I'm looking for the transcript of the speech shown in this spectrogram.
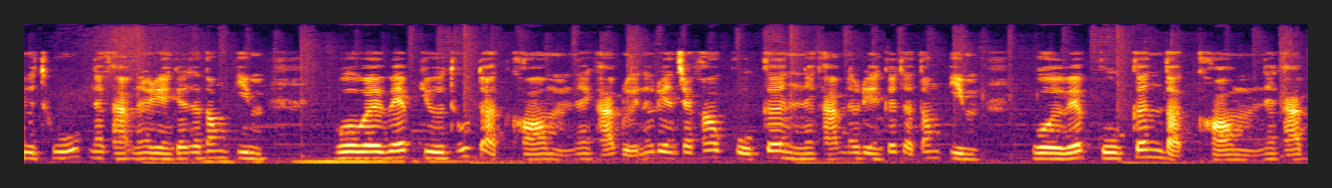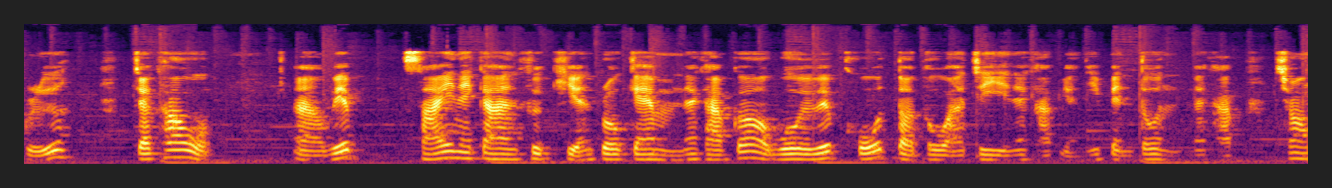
YouTube นะครับนักเรียนก็จะต้องพิมพ์ www.youtube.com นะครับหรือนักเรียนจะเข้า Google นะครับนักเรียนก็จะต้องพิมพ์ www.google.com นะครับหรือจะเข้าเว็บ ไซต์ในการฝึกเขียนโปรแกรมนะครับก็ www.code.org นะครับอย่างนี้เป็นต้นนะครับ ช่อง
